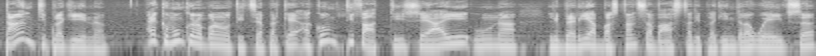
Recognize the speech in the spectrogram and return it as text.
tanti plugin, è comunque una buona notizia perché a conti fatti, se hai una libreria abbastanza vasta di plugin della Waves,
